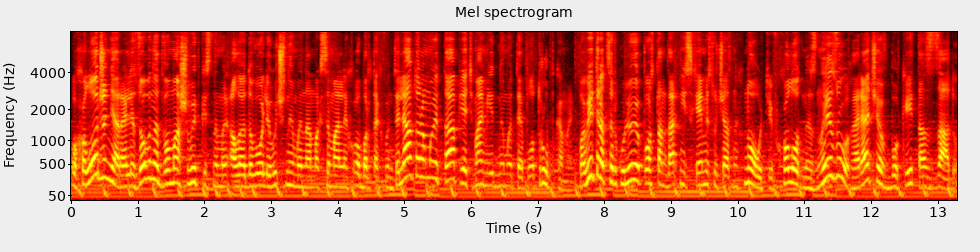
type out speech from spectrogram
Охолодження реалізоване двома швидкісними, але доволі гучними на максимальних обертах вентиляторами та п'ятьма мідними теплотрубками. Повітря циркулює по стандартній схемі сучасних ноутів: холодне знизу, гаряче в боки та ззаду.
